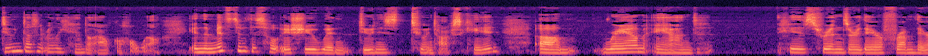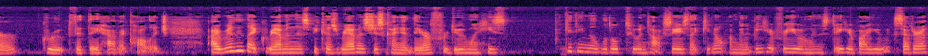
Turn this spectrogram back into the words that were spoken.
Dune doesn't really handle alcohol well. In the midst of this whole issue, when Dune is too intoxicated, um, Ram and his friends are there from their group that they have at college. I really like Ram in this because Ram is just kind of there for Dune when he's getting a little too intoxicated. He's like, you know, I'm going to be here for you. I'm going to stay here by you, etc.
